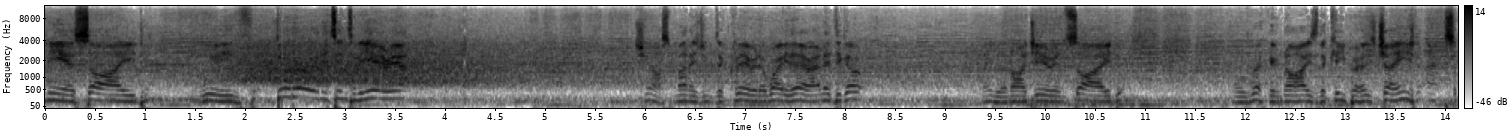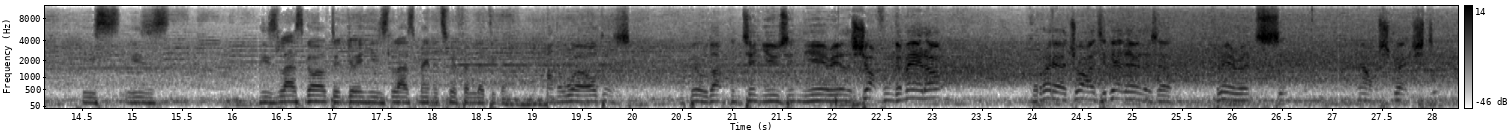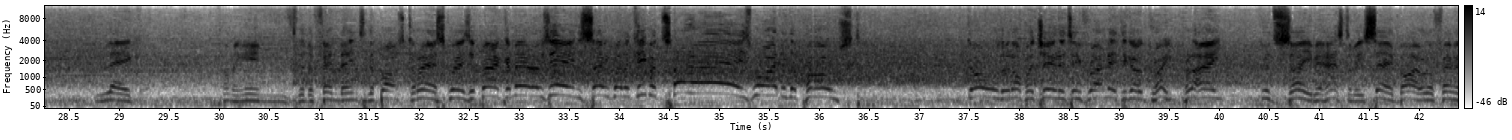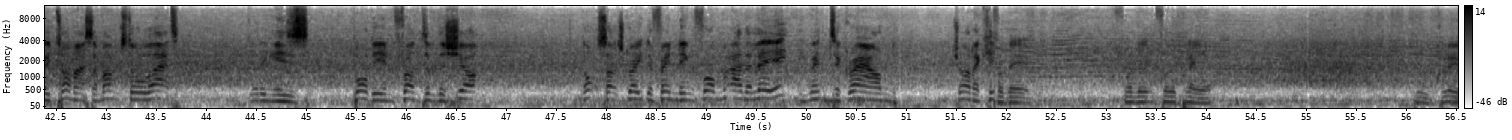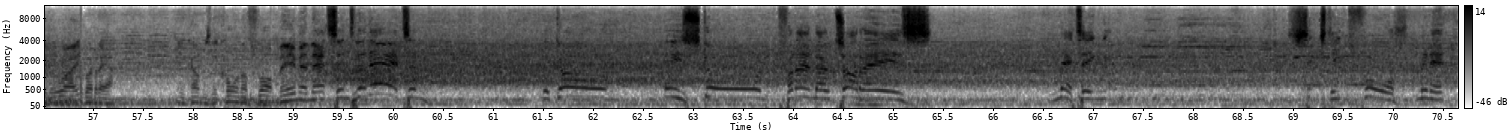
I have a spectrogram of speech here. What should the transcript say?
Near side with Duru and it's into the area. Just managing to clear it away there, Atletico. Maybe the Nigerian side will recognise the keeper has changed. His, his, his last goal to enjoy his last minutes with Atletico. On the world the build-up continues in the area. The shot from Gameiro. Correa tried to get there. There's a clearance, outstretched leg coming in the defender into the box. Correa squares it back. Gameiro's in, saved by the keeper. Torres wide of the post. Golden opportunity for Atletico. Great play Good save, it has to be said, by Olufemi Thomas amongst all that. Getting his body in front of the shot. Not such great defending from Adeli. He went to ground trying to keep... for the for the for the player. Ball cleared away. Correa. Here comes the corner from him, and that's into the net. And the goal is scored. Fernando Torres netting 64th minute.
